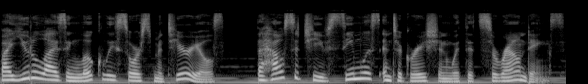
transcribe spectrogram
By utilizing locally sourced materials, the house achieves seamless integration with its surroundings.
